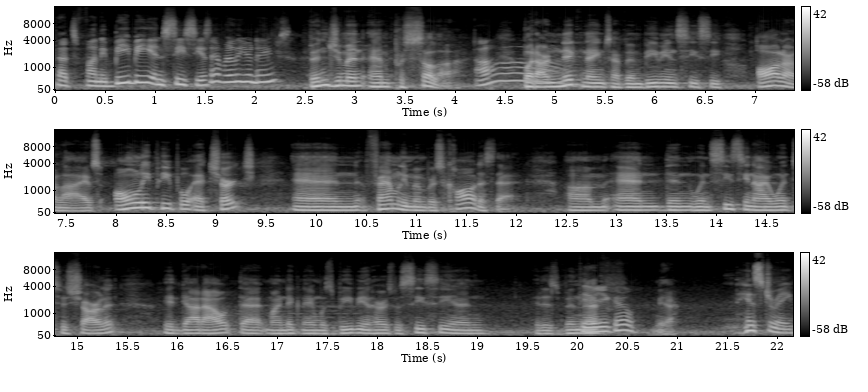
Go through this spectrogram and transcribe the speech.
That's funny. BeBe and CeCe. is that really your names? Benjamin and Priscilla. Oh. But our nicknames have been BeBe and CeCe all our lives. Only people at church and family members called us that. Um, and then when CeCe and I went to Charlotte, it got out that my nickname was BeBe and hers was CeCe, and it has been There that. you go. Yeah. history.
